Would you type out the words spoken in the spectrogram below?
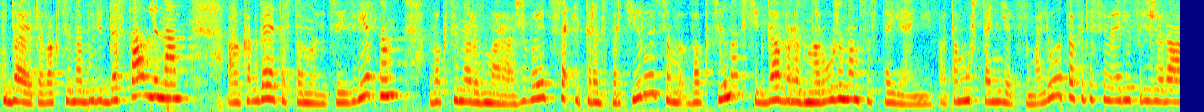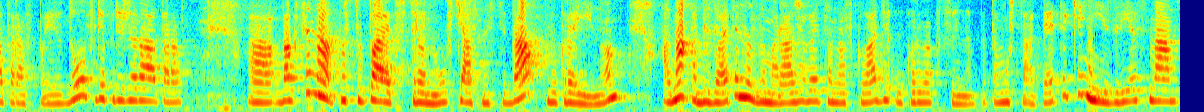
куда эта вакцина будет доставлена. А Когда это становится известно, вакцина размораживается и транспортируется вакцина всегда в размороженном состоянии, потому что нет самолетов рефри- рефрижераторов, поездов рефрижераторов. А, Вакцина поступает в страну, в частности, да, в Украину. Она обязательно замораживается на складе Укрвакцины, потому что, опять-таки, неизвестно,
